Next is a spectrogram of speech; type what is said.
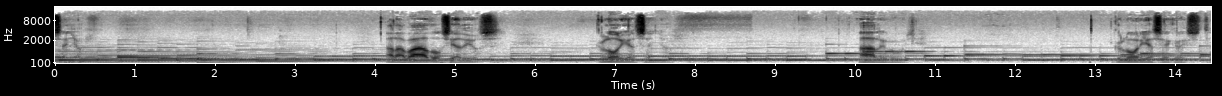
Señor. Alabado sea Dios. Gloria al Señor. Aleluya. Gloria sea Cristo.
